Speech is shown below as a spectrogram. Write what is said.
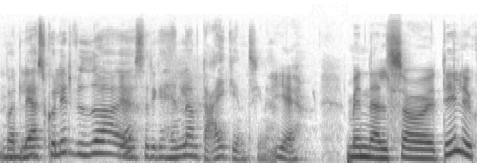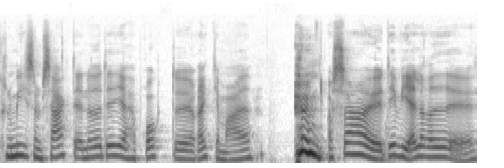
Mm. Godt, lad os gå lidt videre, ja. øh, så det kan handle om dig igen, Tina. Ja, men altså deleøkonomi, som sagt, er noget af det, jeg har brugt øh, rigtig meget og så øh, det, vi allerede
